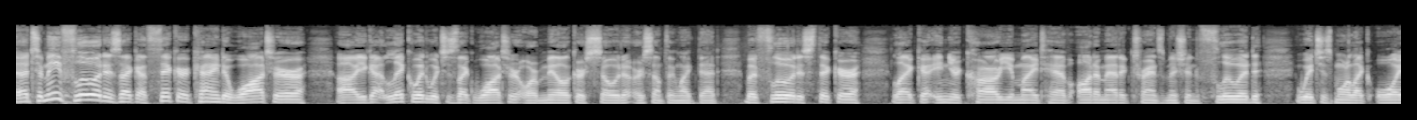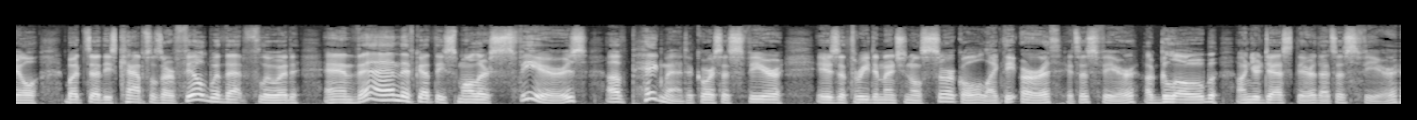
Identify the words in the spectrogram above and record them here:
Uh, to me, fluid is like a thicker kind of water. Uh, you got liquid, which is like water or milk or soda or something like that. But fluid is thicker. Like uh, in your car, you might have automatic transmission fluid, which is more like oil. But uh, these capsules are filled with that fluid. And then they've got these smaller spheres of pigment. Of course, a sphere is a three dimensional circle like the Earth. It's a sphere. A globe on your desk there, that's a sphere.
